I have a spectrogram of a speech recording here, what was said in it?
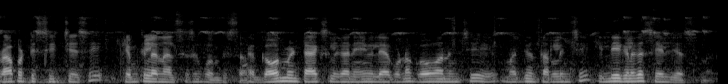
ప్రాపర్టీ సీజ్ చేసి కెమికల్ అనాలిసిస్కి పంపిస్తాం. గవర్నమెంట్ ట్యాక్స్లు కానీ ఏమీ లేకుండా గోవా నుంచి మద్యం తరలించి ఇల్లీగల్గా సేల్ చేస్తున్నారు.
